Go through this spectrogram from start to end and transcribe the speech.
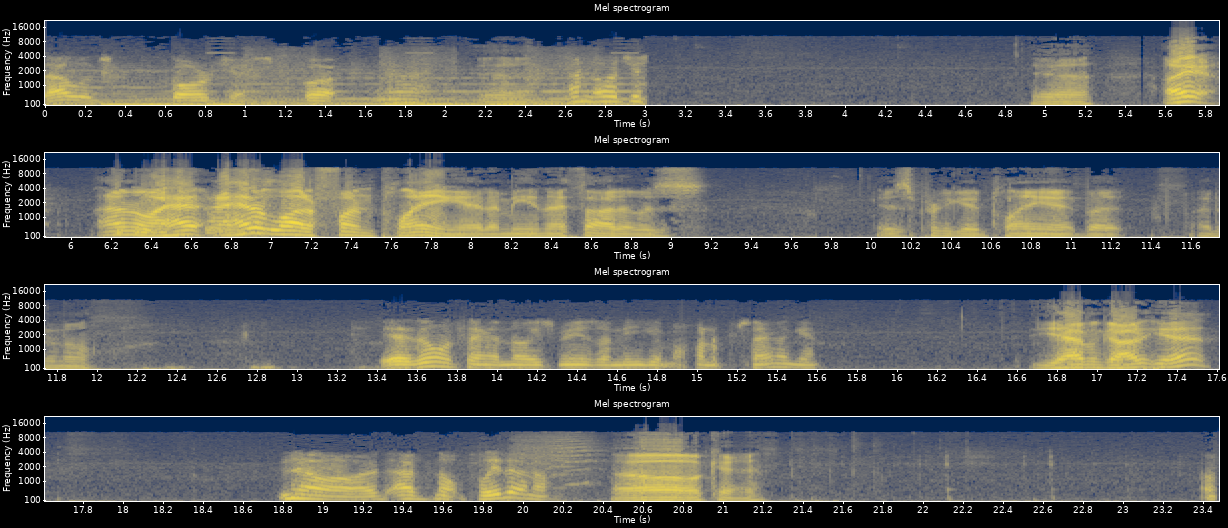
That looks gorgeous, but, uh, Yeah. I don't know, just, Yeah. I I don't know. I had I had a lot of fun playing it. I mean, I thought it was it was pretty good playing it, but I don't know. yeah, the only thing that annoys me is I need to get my 100% again. You haven't got it yet? No, I've not played it enough. Oh, okay. I'm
